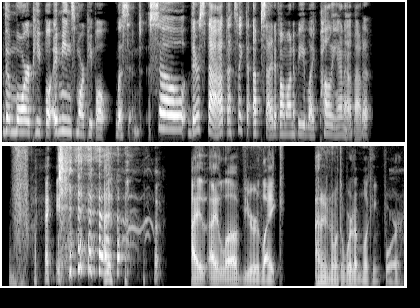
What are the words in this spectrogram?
the more people, it means more people listened. So there's that. That's like the upside if I want to be like Pollyanna about it. Right. I, I love your like, I don't know what the word I'm looking for.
